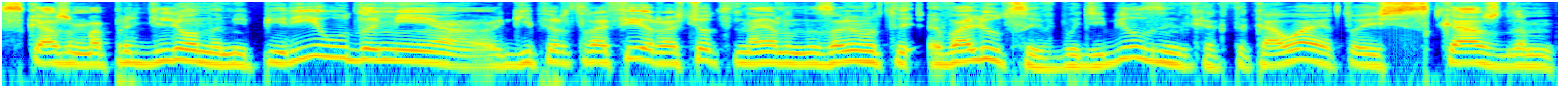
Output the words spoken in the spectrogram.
скажем, определенными периодами гипертрофия растет, наверное, назовем это эволюцией в бодибилдинге как таковая, то есть с каждым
